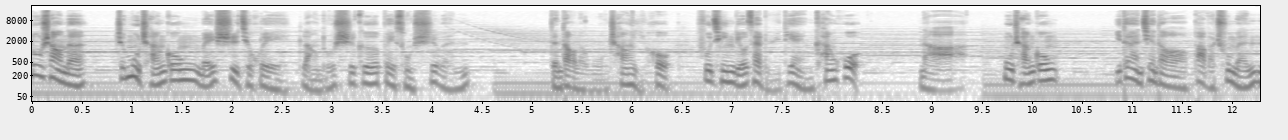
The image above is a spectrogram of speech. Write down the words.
路上呢，这木禅公没事就会朗读诗歌、背诵诗文。等到了武昌以后，父亲留在旅店看货。那木禅公一旦见到爸爸出门，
